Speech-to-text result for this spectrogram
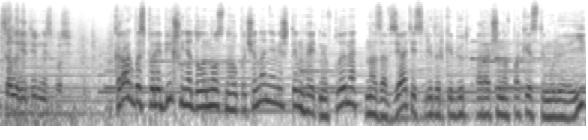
Це легітимний спосіб. Крах без перебільшення доленосного починання між тим геть не вплине на завзятість лідерки бют, радше навпаки стимулює її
